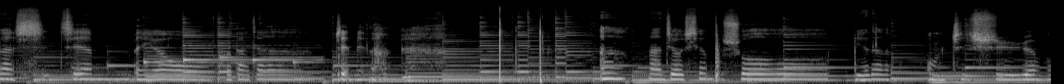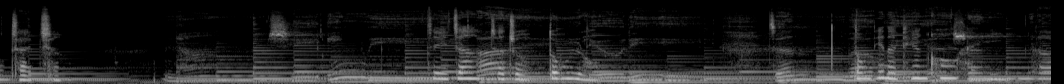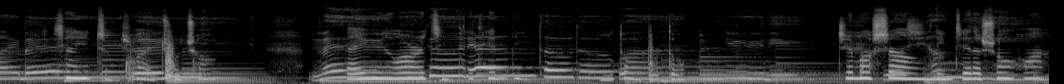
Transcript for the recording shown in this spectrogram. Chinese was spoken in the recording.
段时间没有和大家见面了。嗯，那就先不说别的了，我们继续《愿风彩城》。这一章叫做《冬融》。冬天的天空很阴，像一整块橱窗，白云偶尔紧贴睫毛上凝结的霜花，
